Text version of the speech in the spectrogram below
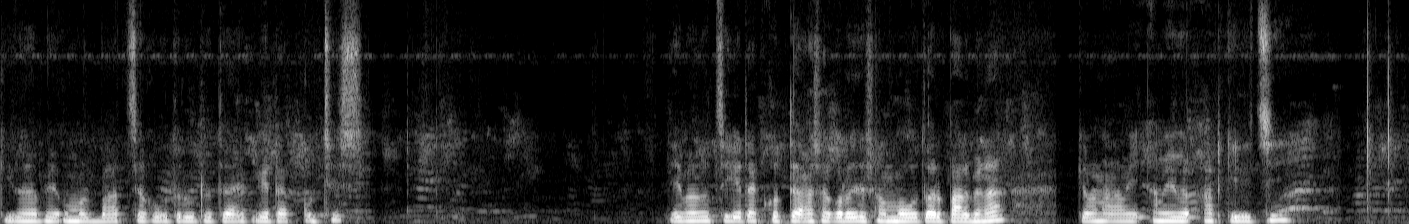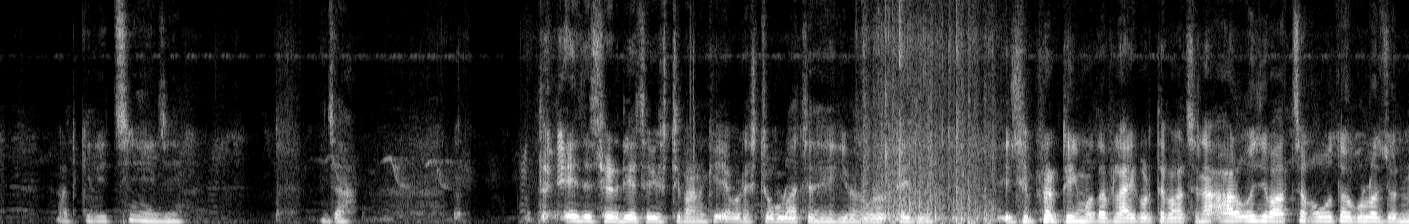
কীভাবে আমার বাচ্চা কবুতর উঠেতে এটা করছিস। এবার হচ্ছে এটা করতে আশা করা যে সম্ভবত আর পারবে না। কেননা আমি আমি এবার আটকে দিচ্ছি। আটকে দিচ্ছি, এই যে। যা। তো এই যে ছেড়ে দিয়েছে স্টিফানকে, এবার স্টে আছে দেখে কীভাবে এই যে। এই যে ঠিক মতো ফ্লাই করতে পারছে না। আর ওই যে বাচ্চা কবুতরগুলোর জন্য,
